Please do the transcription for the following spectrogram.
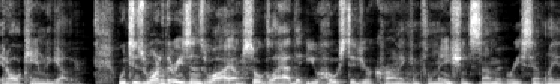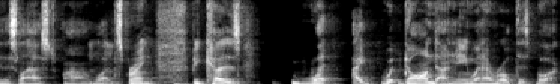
It all came together, which is one of the reasons why I'm so glad that you hosted your chronic inflammation summit recently, this last, uh, what, mm-hmm. spring, because what I what dawned on me when I wrote this book,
